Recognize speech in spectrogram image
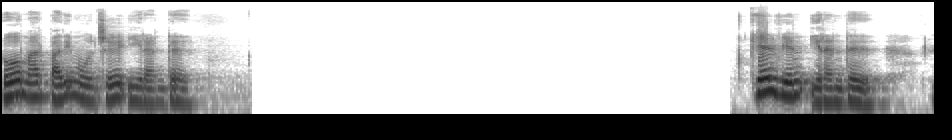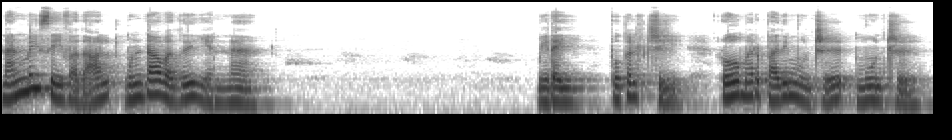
ரோமர் பதிமூன்று இரண்டு. கேள்வி எண் இரண்டு. நன்மை செய்வதால் உண்டாவது என்ன? விடை புகழ்ச்சி. ரோமர் பதிமூன்று மூன்று.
